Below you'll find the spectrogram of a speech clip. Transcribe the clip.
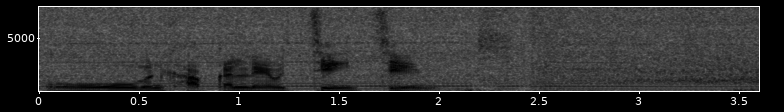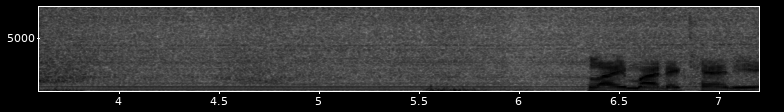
โอ้ มันขับกันเร็วจริง ๆ ไล่มาได้แค่นี้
